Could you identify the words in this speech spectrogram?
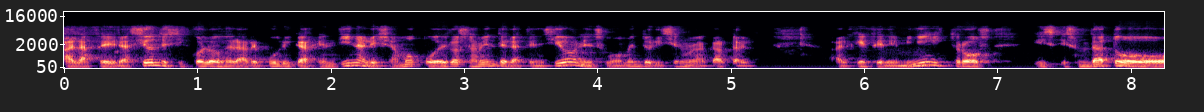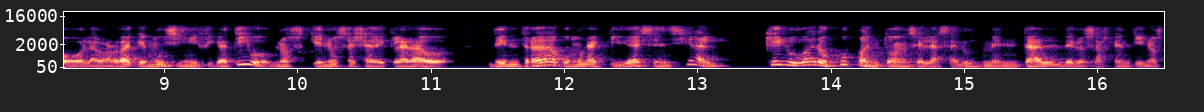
a la Federación de Psicólogos de la República Argentina le llamó poderosamente la atención. En su momento le hicieron una carta al, jefe de ministros. Es, un dato, la verdad, que muy significativo, que no se haya declarado de entrada como una actividad esencial. ¿Qué lugar ocupa entonces la salud mental de los argentinos?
